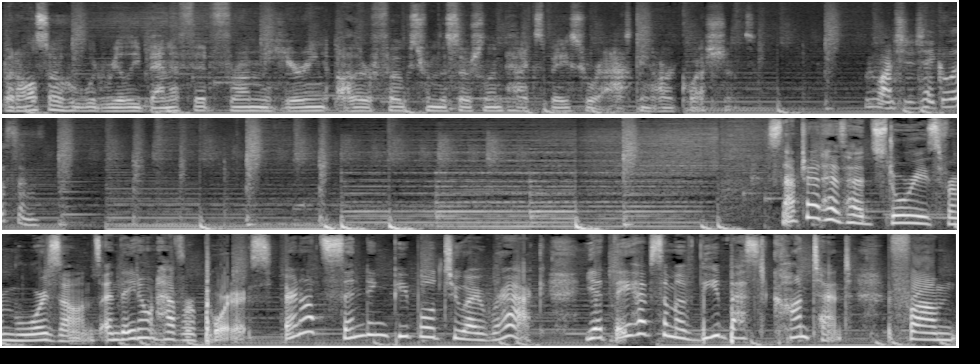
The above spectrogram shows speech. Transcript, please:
but also who would really benefit from hearing other folks from the social impact space who are asking hard questions. We want you to take a listen. Snapchat has had stories from war zones and they don't have reporters. They're not sending people to Iraq, yet they have some of the best content from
